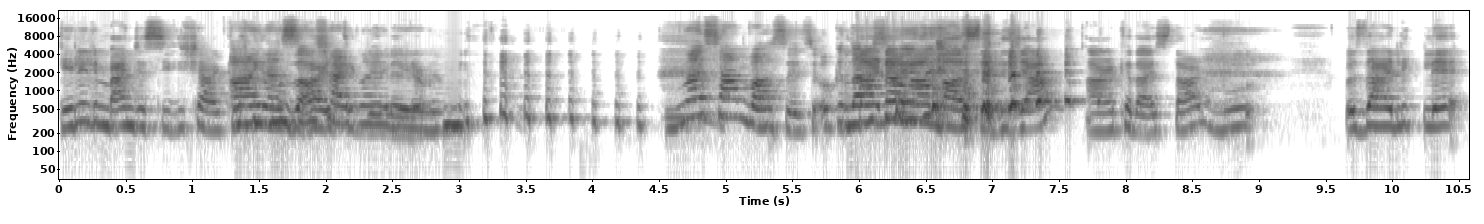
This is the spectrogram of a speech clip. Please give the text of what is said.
Gelelim bence CD Aynen, şarkılarımıza CD artık şarkılarına gelelim. Bunlar sen bahset. O kadar Bunlardan ben bahsedeceğim arkadaşlar. Bu özellikle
